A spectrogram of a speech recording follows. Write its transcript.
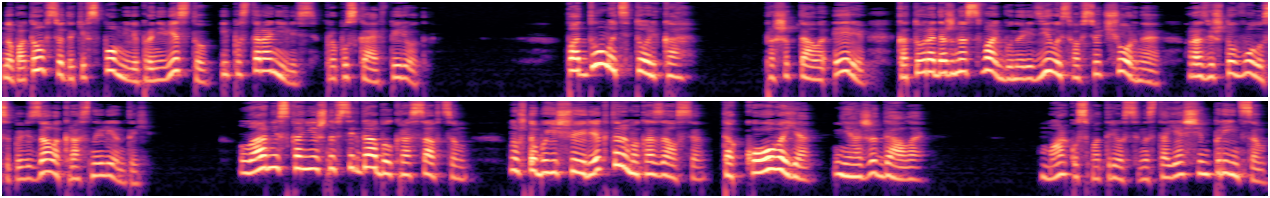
но потом все-таки вспомнили про невесту и посторонились, пропуская вперед. «Подумать только!» – прошептала Эри, которая даже на свадьбу нарядилась во все черное, разве что волосы повязала красной лентой. Ларнис, конечно, всегда был красавцем, но чтобы еще и ректором оказался, такого я не ожидала. Маркус смотрелся настоящим принцем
